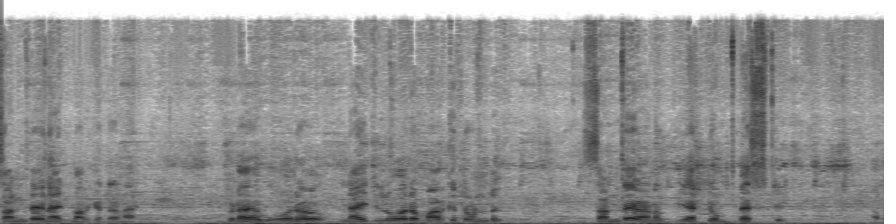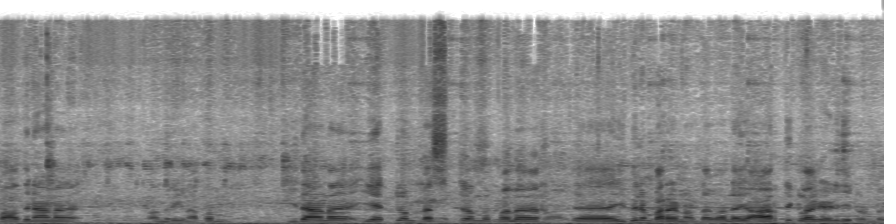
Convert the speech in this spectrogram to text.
സൺഡേ നൈറ്റ് മാർക്കറ്റാണ് ഇവിടെ ഓരോ നൈറ്റിലും ഓരോ മാർക്കറ്റ് ഉണ്ട്. സൺഡേ ആണ് ഏറ്റവും ബെസ്റ്റ് അപ്പോൾ അതിനാണ് വന്നിരിക്കുന്നത്. അപ്പം ഇതാണ് ഏറ്റവും ബെസ്റ്റ് എന്ന് പല ഇതിലും പറയുന്നുണ്ട്. പല ആർട്ടിക്കിളൊക്കെ എഴുതിയിട്ടുണ്ട്.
